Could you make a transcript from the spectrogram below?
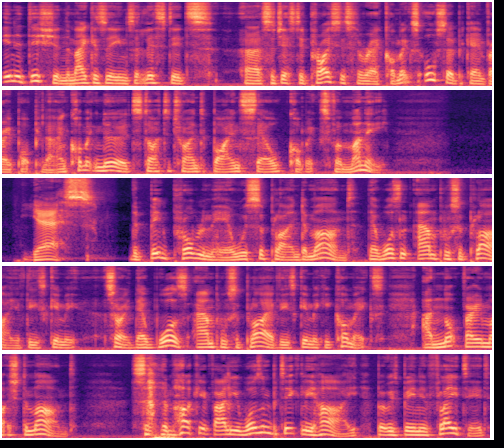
In addition, the magazines that listed uh, suggested prices for rare comics also became very popular, and comic nerds started trying to buy and sell comics for money. Yes. The big problem here was supply and demand. There wasn't ample supply of these gimmick. Sorry, there was ample supply of these gimmicky comics, and not very much demand. So the market value wasn't particularly high, but was being inflated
